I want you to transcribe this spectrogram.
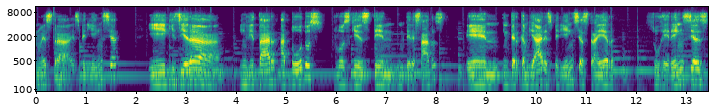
nuestra experiencia. Y quisiera invitar a todos los que estén interesados en intercambiar experiencias, traer sugerencias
